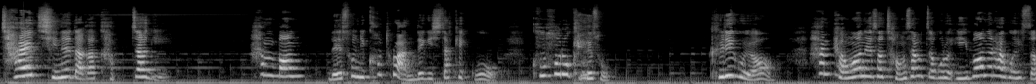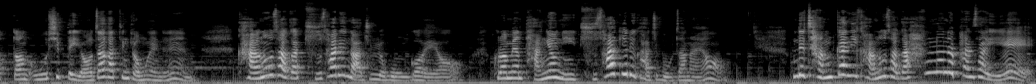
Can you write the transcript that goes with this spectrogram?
잘 지내다가 갑자기 한 번 내 손이 컨트롤 안 되기 시작했고 그 후로 계속 그리고요 한 병원에서 정상적으로 입원을 하고 있었던 50대 여자 같은 경우에는 간호사가 주사를 놔주려고 온 거예요. 그러면 당연히 주사기를 가지고 오잖아요. 근데 잠깐 이 간호사가 한눈을 판 사이에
